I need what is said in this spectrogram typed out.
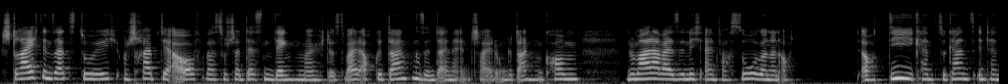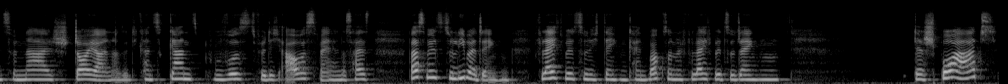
streich den Satz durch und schreib dir auf, was du stattdessen denken möchtest, weil auch Gedanken sind deine Entscheidung. Gedanken kommen normalerweise nicht einfach so, sondern auch, auch die kannst du ganz intentional steuern. Also die kannst du ganz bewusst für dich auswählen. Das heißt, was willst du lieber denken? Vielleicht willst du nicht denken, kein Bock, sondern vielleicht willst du denken, der Sport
